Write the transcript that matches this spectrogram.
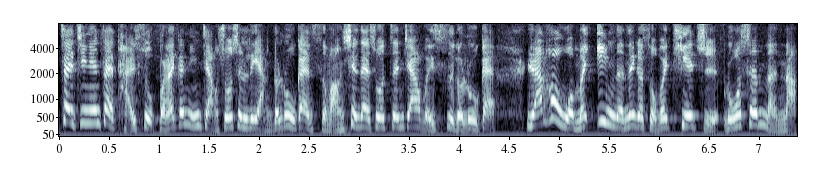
在今天在台塑，本来跟您讲说是两个路干死亡，现在说增加为四个路干。然后我们印的那个所谓贴纸罗生门呐，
